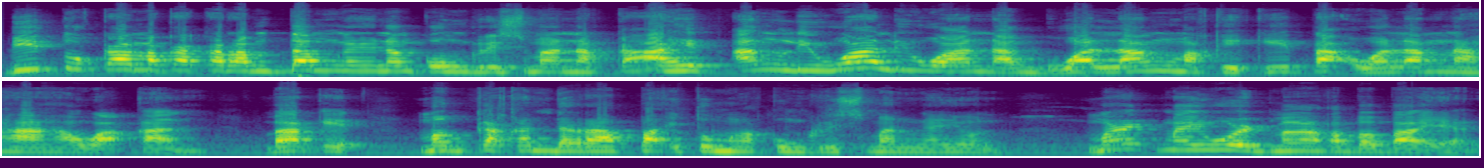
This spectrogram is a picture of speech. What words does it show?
Dito ka makakaramdam ngayon ng congressman na kahit ang liwa-liwanag, walang makikita, walang nahahawakan. Bakit? Magkakandara pa itong mga congressman ngayon. Mark my word, mga kababayan.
